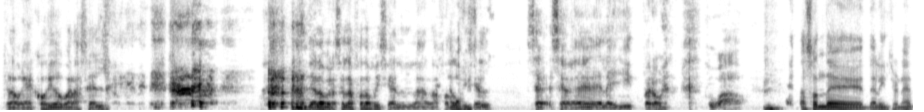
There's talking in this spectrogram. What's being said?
que la había escogido para hacer. Diablo, pero esa es la foto oficial. La, foto oficial se, se ve legit, pero wow. Estas son de, del internet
